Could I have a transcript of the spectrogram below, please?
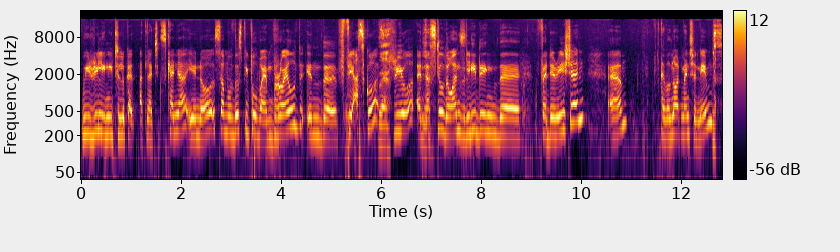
We really need to look at Athletics Kenya. You know, some of those people were embroiled in the fiasco Yeah. at Rio, and they're still the ones leading the federation. Um, I will not mention names,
